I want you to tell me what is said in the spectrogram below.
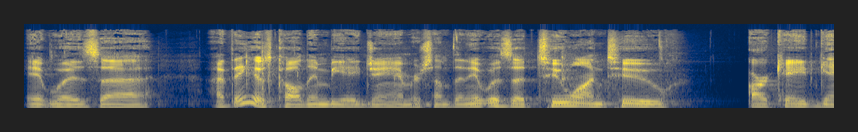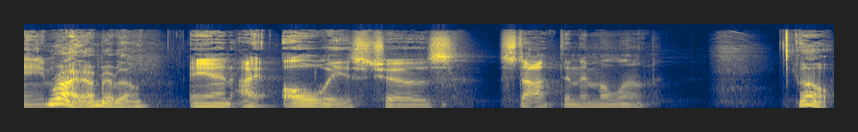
It was, uh, I think it was called NBA Jam or something. It was a two-on-two arcade game, right, I remember that one. and I always chose Stockton and Malone. Oh,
